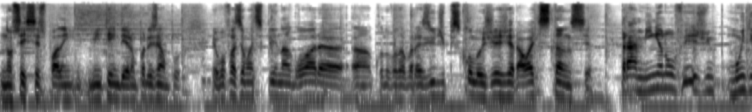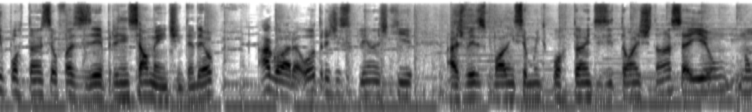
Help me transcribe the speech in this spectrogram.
Não sei se vocês podem me entenderam. Por exemplo, eu vou fazer uma disciplina agora, ah, quando voltar ao Brasil, de psicologia geral à distância. Pra mim, eu não vejo muita importância eu fazer presencialmente, entendeu? Agora, outras disciplinas que às vezes podem ser muito importantes e estão à distância, aí eu não,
